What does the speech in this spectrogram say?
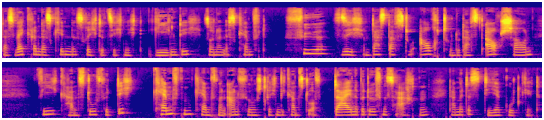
Das Wegrennen des Kindes richtet sich nicht gegen dich, sondern es kämpft für sich. Und das darfst du auch tun. Du darfst auch schauen, wie kannst du für dich kämpfen, kämpfen in Anführungsstrichen, wie kannst du auf deine Bedürfnisse achten, damit es dir gut geht.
